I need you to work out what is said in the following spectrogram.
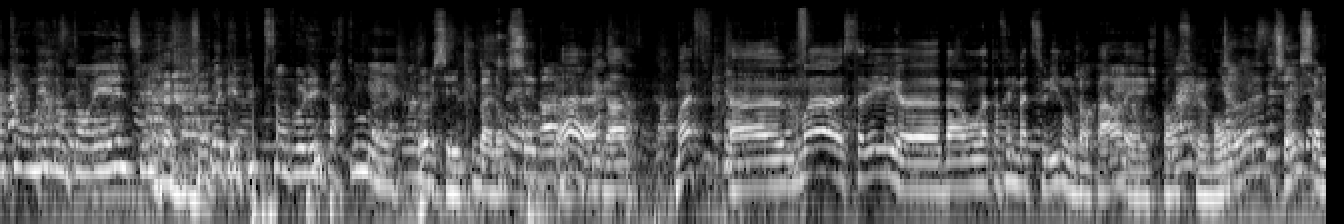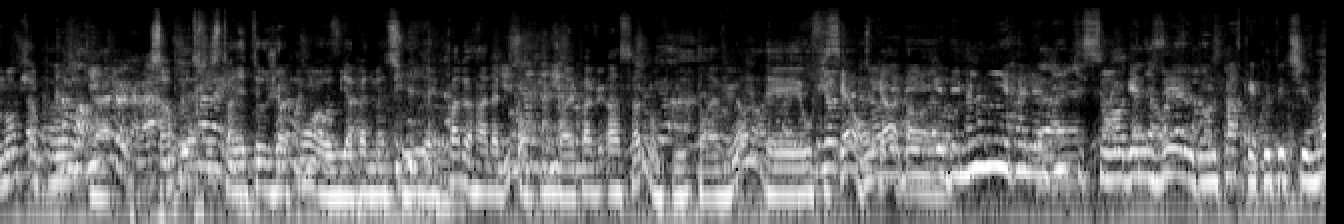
internet en temps réel, tu sais. tu vois des pubs s'envoler partout. euh. Ouais, mais c'est les plus balanciers. Ah, ouais, grave. Bref, euh, moi, cette année, euh, bah, on n'a pas fait de Matsuri, donc j'en parle et je pense que bon. C'est vrai, que ça manque un peu. C'est un peu triste un été au Japon euh, où il n'y a pas de Matsuri. Pas de Hanabi non plus, j'en ai pas vu un seul non plus. T'en as vu un Des officiels en tout Alors, il y, cas il y a des mini hanabi qui se sont organisés euh, dans le parc à côté de chez moi.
